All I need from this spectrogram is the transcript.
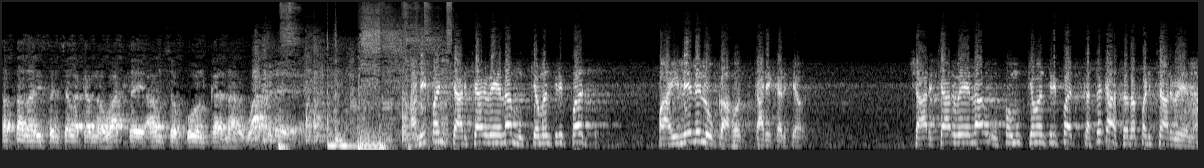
सत्ताधारी संचालकांना वाटतंय आमचं कोण करणार वाकडं. आम्ही पण चार चार वेळेला मुख्यमंत्री पद पाहिलेले लोक आहोत कार्यकर्ते आहोत. चार चार वेळेला उपमुख्यमंत्री पद कसं का असं पण चार वेळेला?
